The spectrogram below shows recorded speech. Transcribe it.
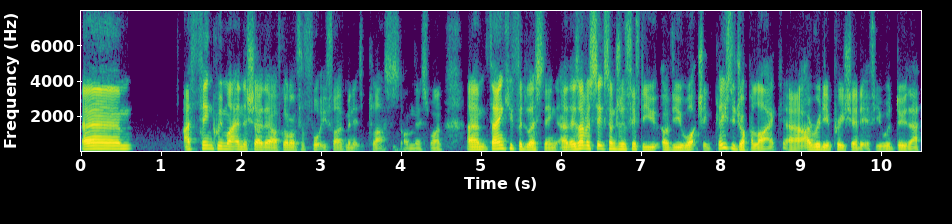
Um, I think we might end the show there. I've gone on for 45 minutes plus on this one. Um, thank you for listening. Uh, there's over 650 of you watching. Please do drop a like. Uh, I really appreciate it if you would do that.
